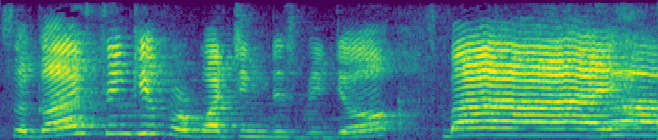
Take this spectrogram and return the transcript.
So guys, thank you for watching this video. Bye. Bye.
